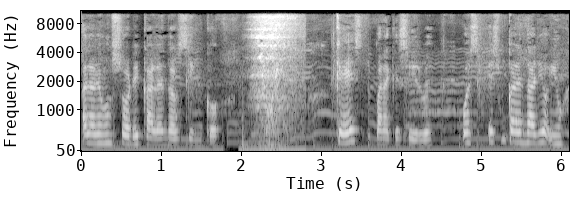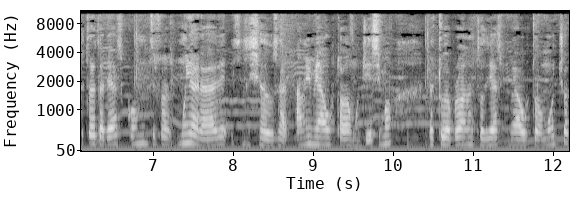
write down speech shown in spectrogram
hablaremos sobre Calendar 5. ¿Qué es y para qué sirve? Pues es un calendario y un gestor de tareas con una interfaz muy agradable y sencilla de usar. A mí me ha gustado muchísimo, lo estuve probando estos días, me ha gustado mucho.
